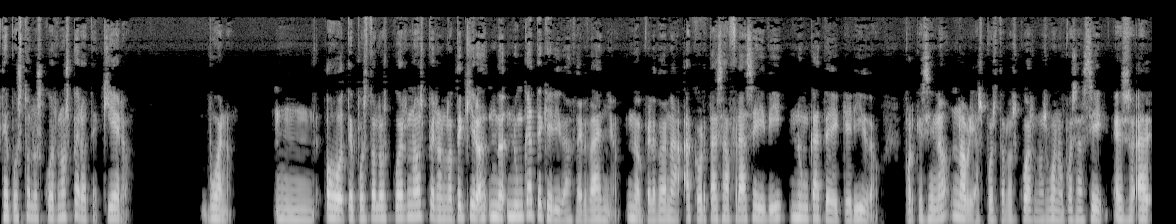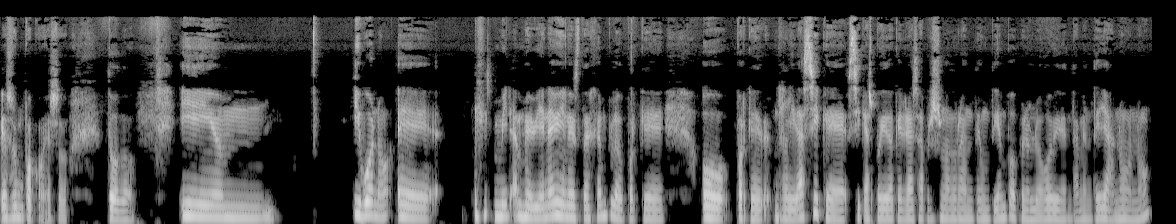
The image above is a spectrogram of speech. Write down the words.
te he puesto los cuernos pero te quiero. Bueno, mm, o te he puesto los cuernos pero no te quiero, nunca te he querido hacer daño. No, perdona, acorta esa frase y di nunca te he querido porque si no, no habrías puesto los cuernos. Bueno, pues así, es, es un poco eso todo. Y, mm, y bueno, eh, mira, me viene bien este ejemplo porque, o porque en realidad sí que, sí que has podido querer a esa persona durante un tiempo, pero luego evidentemente ya no, ¿no?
